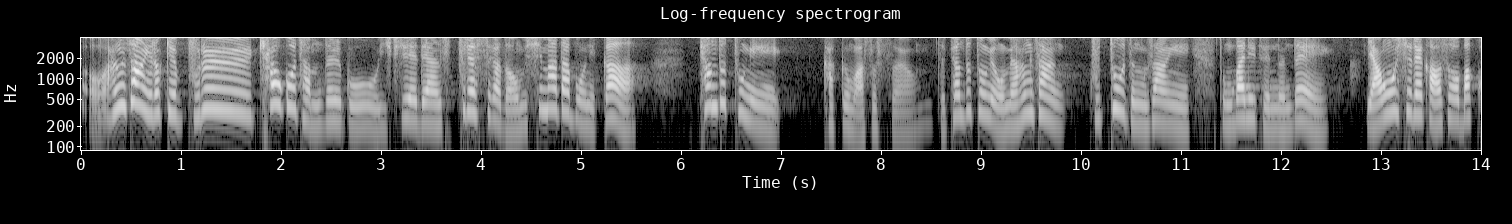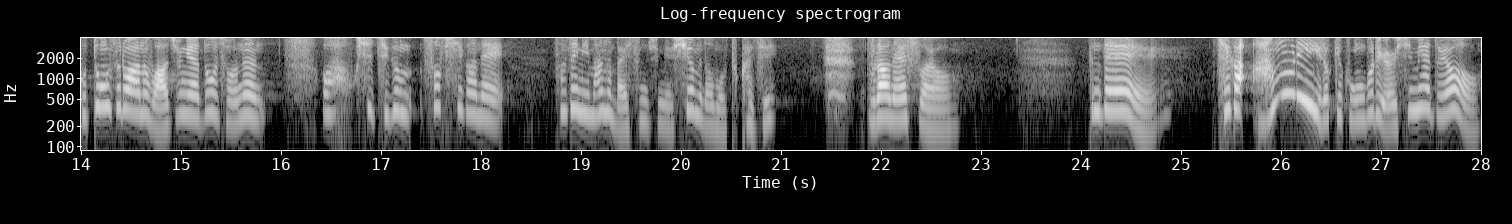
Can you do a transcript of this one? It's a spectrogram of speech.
어, 항상 이렇게 불을 켜고 잠들고 입시에 대한 스트레스가 너무 심하다 보니까 편두통이 가끔 왔었어요. 이제 편두통이 오면 항상 구토 증상이 동반이 됐는데 양호실에 가서 막 고통스러워하는 와중에도 저는 와, 혹시 지금 수업 시간에 선생님 하는 말씀 중에 시험에 나오면 어떡하지? 불안해했어요. 근데 제가 아무리 이렇게 공부를 열심히 해도요,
